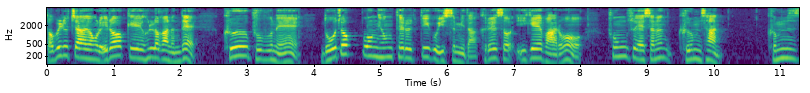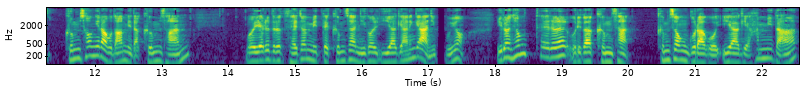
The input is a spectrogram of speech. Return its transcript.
W자형으로 이렇게 흘러가는데 그 부분에 노적봉 형태를 띠고 있습니다. 그래서 이게 바로 풍수에서는 금산, 금, 금성이라고도 합니다. 금산. 뭐 예를 들어서 대전 밑에 금산 이걸 이야기하는 게 아니고요. 이런 형태를 우리가 금산, 금성구라고 이야기합니다.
